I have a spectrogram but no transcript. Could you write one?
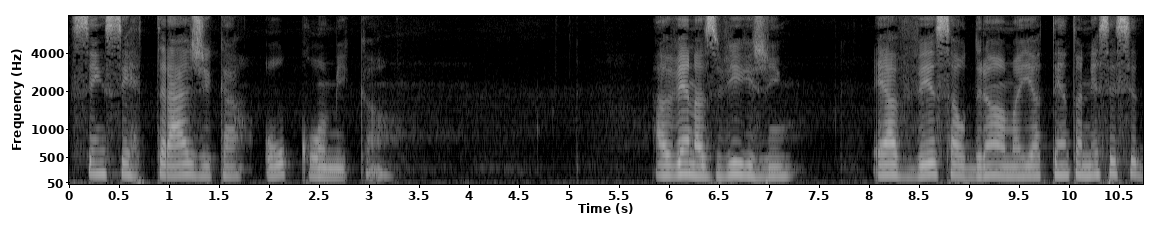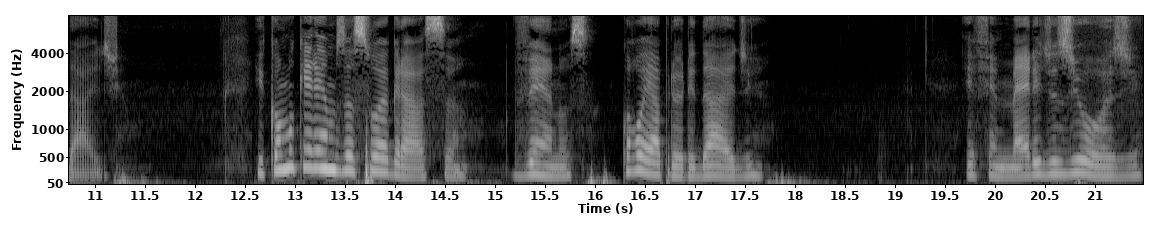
sem ser trágica ou cômica. A Vênus Virgem é avessa ao drama e atenta à necessidade. E como queremos a sua graça? Vênus, qual é a prioridade? Efemérides de hoje,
